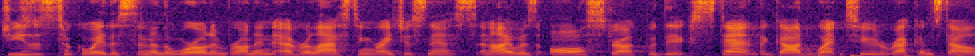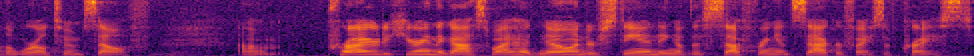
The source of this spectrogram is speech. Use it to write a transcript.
Jesus took away the sin of the world and brought in everlasting righteousness, and I was awestruck with the extent that God went to to reconcile the world to himself. Um, prior to hearing the gospel, I had no understanding of the suffering and sacrifice of Christ.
